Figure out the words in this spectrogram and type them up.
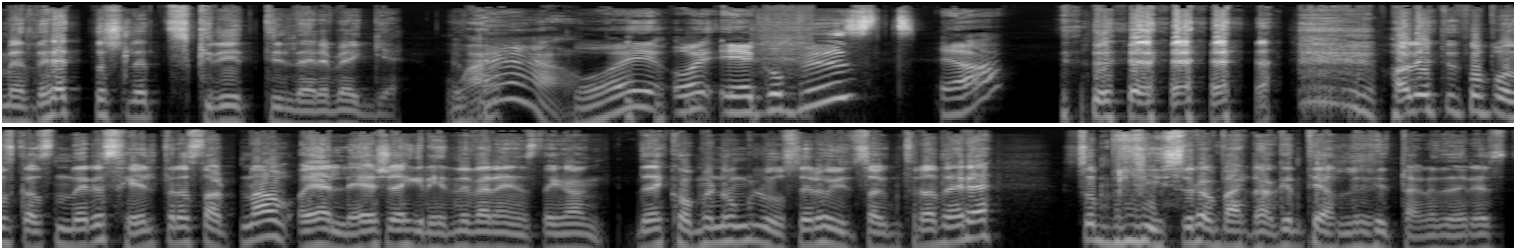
men rett og slett skryt til dere begge. Wow! Oi, oi, egoboost. Ja. Har lyttet på podkasten deres helt fra starten av, og jeg ler så jeg griner hver eneste gang. Det kommer noen gloser og utsagn fra dere som belyser opp hverdagen til alle lytterne deres.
